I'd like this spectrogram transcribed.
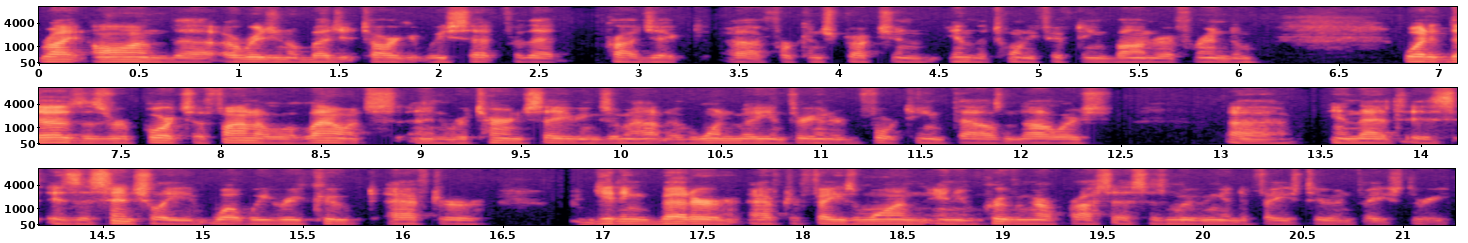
right on the original budget target we set for that project uh, for construction in the 2015 bond referendum. What it does is reports a final allowance and return savings amount of one million three hundred fourteen thousand dollars, uh, and that is is essentially what we recouped after getting better after phase one and improving our processes moving into phase two and phase three.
